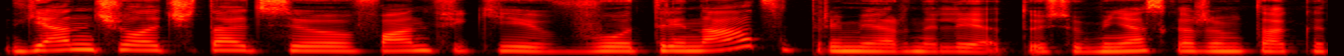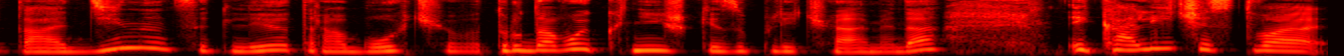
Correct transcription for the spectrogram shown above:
я начала читать э, фанфики в 13 примерно лет, то есть у меня, скажем так, это 11 лет рабочего, трудовой книжки за плечами, да, и количество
